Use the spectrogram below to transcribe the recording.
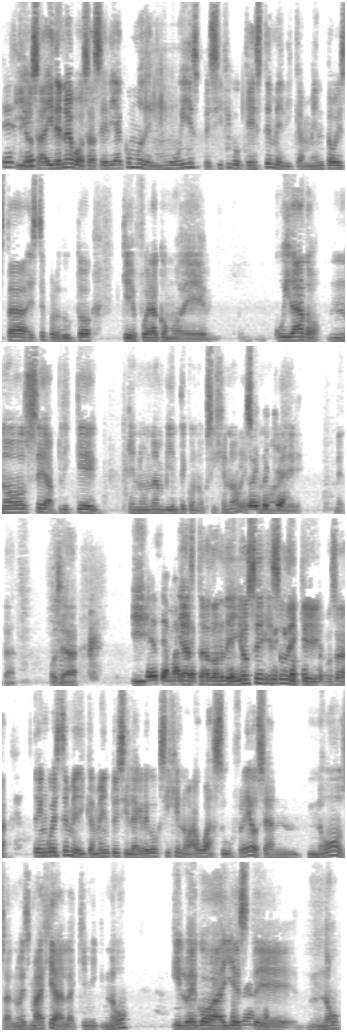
y, o sea, y de nuevo, o sea, sería como de muy específico que este medicamento, esta, este producto, que fuera como de cuidado, no se aplique en un ambiente con oxígeno, es como de neta. O sea, y, y hasta donde yo sé eso de que, o sea, tengo este medicamento y si le agrego oxígeno, agua sufre, o sea, no, o sea, no es magia la química, no. Y luego hay este, no,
